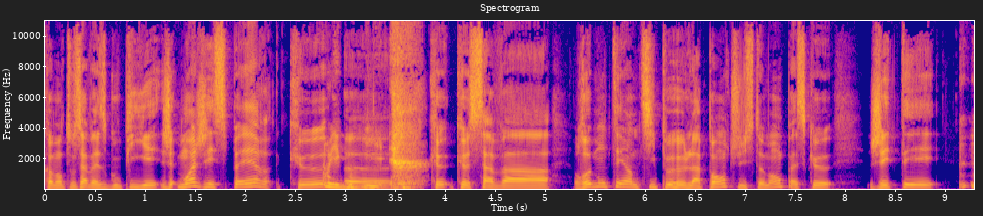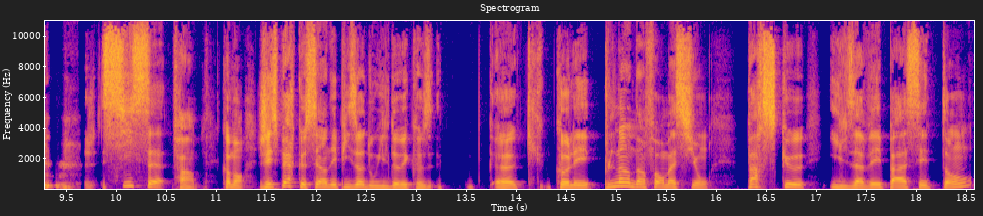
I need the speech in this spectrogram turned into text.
comment tout ça va se goupiller Je- Moi, j'espère que, Oui, goupiller. euh, que que ça va remonter un petit peu la pente justement parce que j'étais si ça, enfin comment? J'espère que c'est un épisode où ils devaient euh, coller plein d'informations parce que ils avaient pas assez de temps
